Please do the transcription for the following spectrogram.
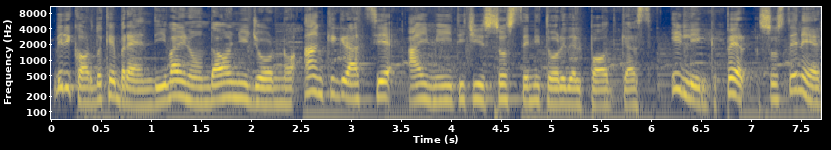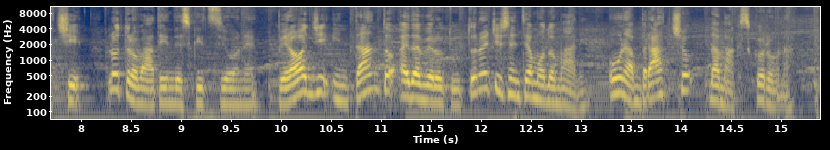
Vi ricordo che Brandy va in onda ogni giorno anche grazie ai mitici sostenitori del podcast. Il link per sostenerci lo trovate in descrizione. Per oggi intanto è davvero tutto, noi ci sentiamo domani. Un abbraccio da Max Corona.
